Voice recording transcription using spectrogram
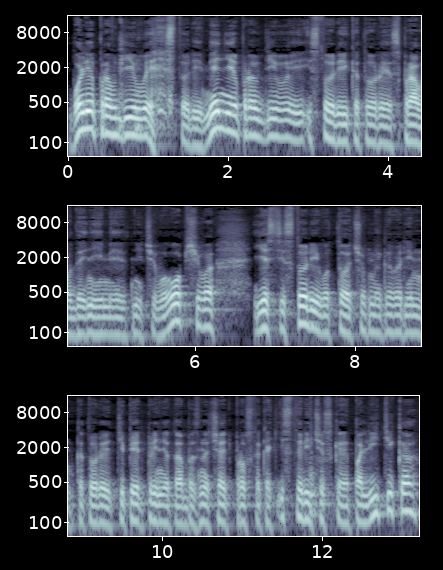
более правдивые, истории менее правдивые, истории, которые с правдой не имеют ничего общего. Есть истории, вот то, о чем мы говорим, которые теперь принято обозначать просто как историческая политика,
